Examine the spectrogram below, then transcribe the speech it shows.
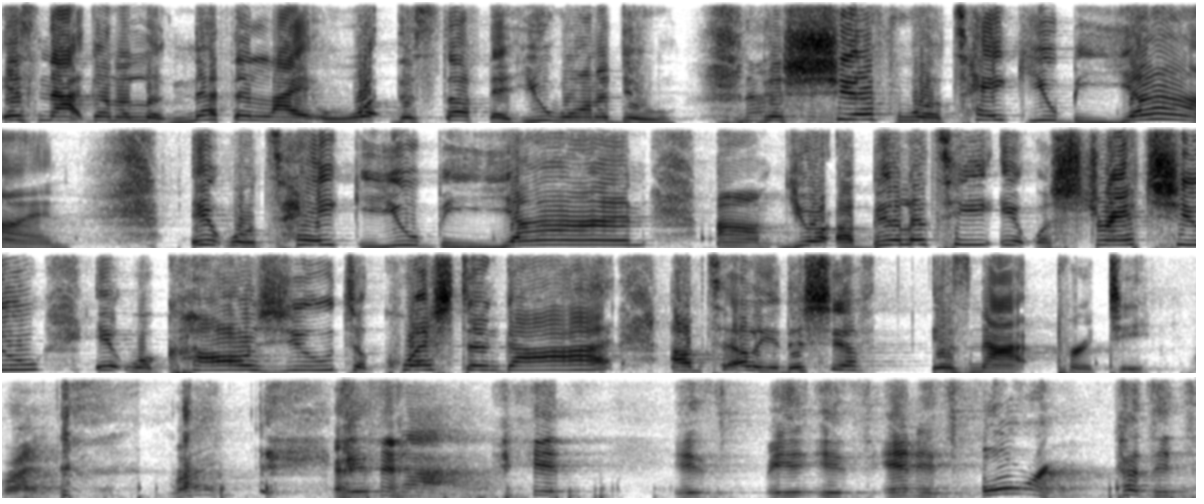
it's not going to look nothing like what the stuff that you want to do. Nothing. The shift will take you beyond. It will take you beyond um, your ability. It will stretch you. It will cause you to question God. I'm telling you, the shift is not pretty. Right. Right. It's not. it's it's it's and it's foreign because it's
